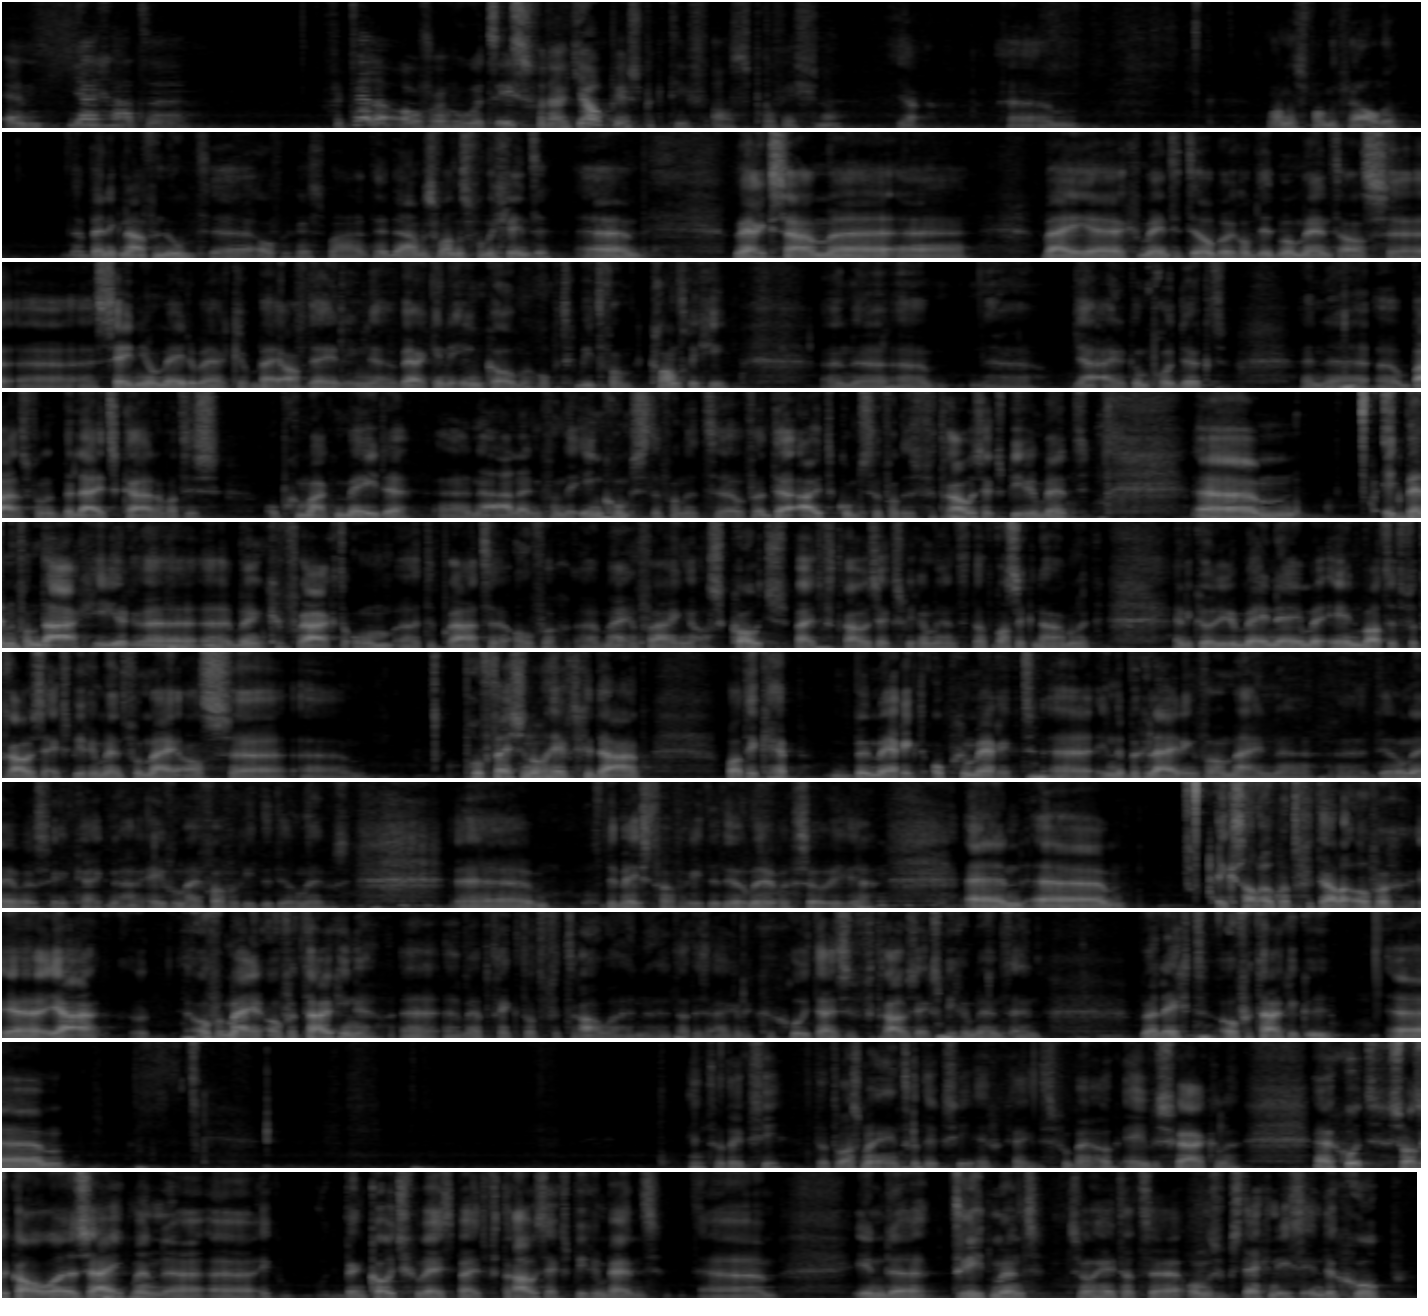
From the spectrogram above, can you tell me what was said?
En jij gaat uh, vertellen over hoe het is vanuit jouw perspectief als professional. Ja, um, Wannes van der Velde, daar ben ik naar vernoemd uh, overigens, maar de naam is Wannes van der Grinten. Uh, werkzaam uh, bij gemeente Tilburg op dit moment als senior medewerker bij afdeling werk in inkomen op het gebied van klantregie. Een, ja, eigenlijk een product en op basis van het beleidskader wat is opgemaakt mede naar aanleiding van de inkomsten van het, de uitkomsten van het vertrouwensexperiment. Um, ik ben vandaag hier ben ik gevraagd om te praten over mijn ervaringen als coach bij het vertrouwensexperiment. Dat was ik namelijk. En ik wil jullie meenemen in wat het vertrouwensexperiment voor mij als ehm, professional heeft gedaan. Wat ik heb bemerkt, opgemerkt in de begeleiding van mijn deelnemers. Ik kijk naar een van mijn favoriete deelnemers. Ehm, de meest favoriete deelnemers, sorry. En ehm, ik zal ook wat vertellen over ja, over mijn overtuigingen met betrekking tot vertrouwen. En dat is eigenlijk gegroeid tijdens het vertrouwensexperiment. En wellicht overtuig ik u. Um, introductie. Dat was mijn introductie. Even kijken, dit is voor mij ook even schakelen. Uh, goed, zoals ik al zei, ik ben, ik, ik, ben coach geweest bij het vertrouwensexperiment. Um, in de treatment, zo heet dat onderzoekstechnisch, in de groep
